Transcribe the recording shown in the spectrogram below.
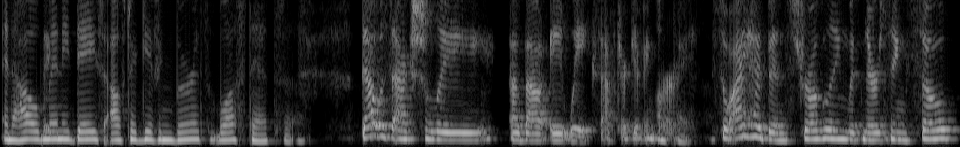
And how many days after giving birth was that? That was actually about eight weeks after giving birth. Okay. So I had been struggling with nursing so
